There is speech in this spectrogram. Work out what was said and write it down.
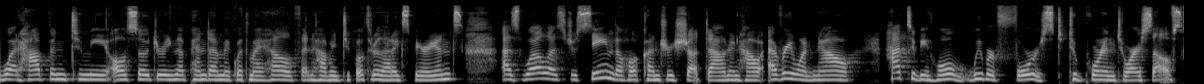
what happened to me also during the pandemic with my health and having to go through that experience, as well as just seeing the whole country shut down and how everyone now had to be home. We were forced to pour into ourselves.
